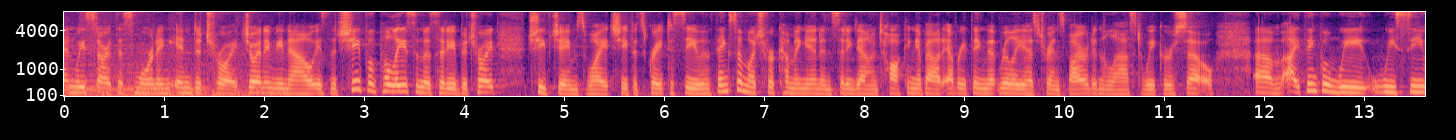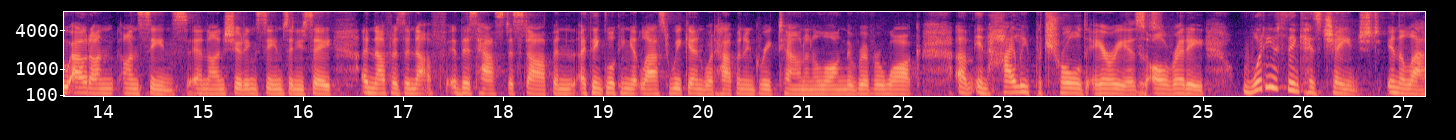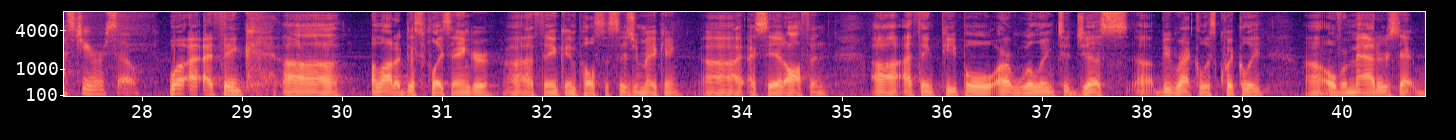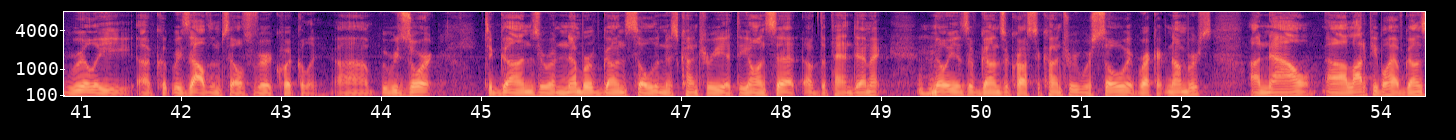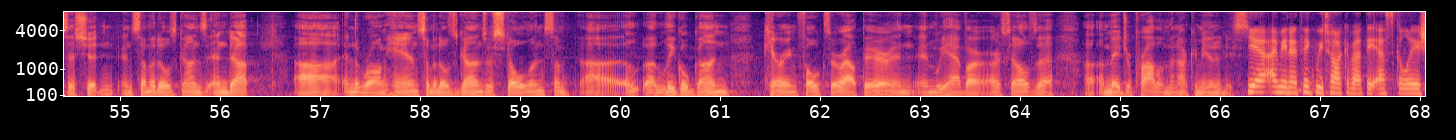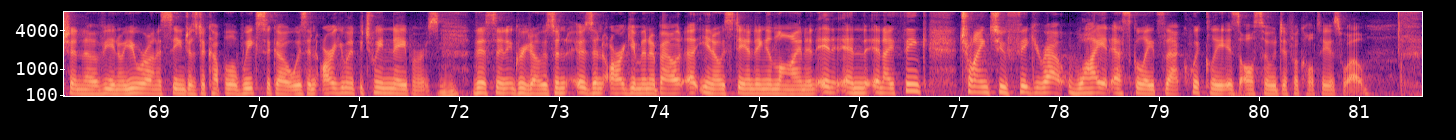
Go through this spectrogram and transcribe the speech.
And we start this morning in Detroit. Joining me now is the Chief of Police in the city of Detroit, Chief James White. Chief, it's great to see you. And thanks so much for coming in and sitting down and talking about everything that really has transpired in the last week or so. Um, I think when we, we see you out on, on scenes and on shooting scenes and you say, enough is enough, this has to stop. And I think looking at last weekend, what happened in Greektown and along the Riverwalk, um, in highly patrolled areas yes. already, what do you think has changed in the last year or so? Well, I, I think uh, a lot of displaced anger. Uh, I think impulse decision making. Uh, I, I, say it often. Uh, I think people are willing to just uh, be reckless quickly uh, over matters that really could resolve themselves very quickly. we resort to guns. There were a number of guns sold in this country at the onset of the pandemic. Mm -hmm. Millions of guns across the country were sold at record numbers. Uh, now, uh, a lot of people have guns that shouldn't, and some of those guns end up uh, in the wrong hands. Some of those guns are stolen. Some uh, legal gun carrying folks are out there, and, and we have our, ourselves a, a, major problem in our communities. Yeah, I mean, I think we talk about the escalation of, you know, you were on a scene just a couple of weeks ago. It was an argument between neighbors. Mm -hmm. This, and you know, it was an, it was an argument about, uh, you know, standing in line. And, and, and I think trying to figure out why it escalates that quickly is also a difficulty as well.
